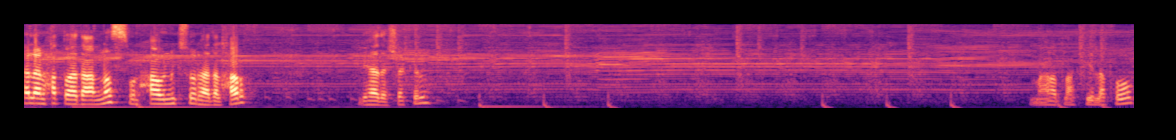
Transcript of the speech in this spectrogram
هلا نحط هذا على النص ونحاول نكسر هذا الحرف بهذا الشكل. ما نطلع كثير لفوق.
